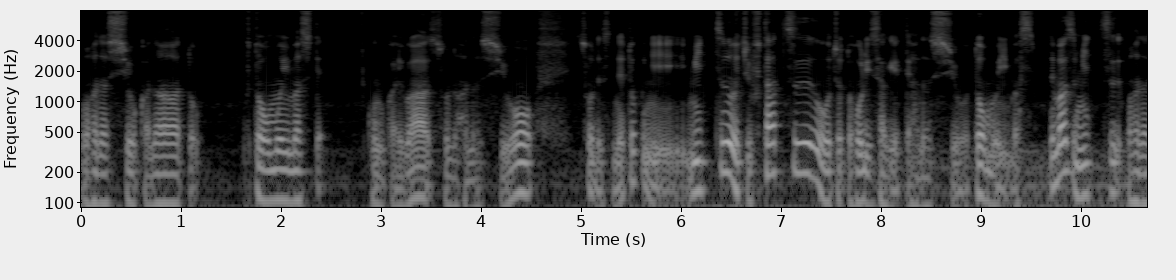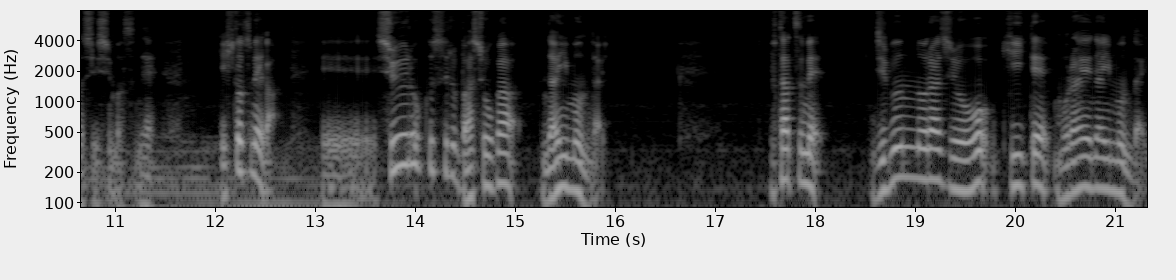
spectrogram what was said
お話ししようかなと、ふと思いまして、今回はその話を、そうですね、特に3つのうち2つをちょっと掘り下げて話しようと思います。でまず3つお話ししますね。で1つ目が、えー、収録する場所がない問題。2つ目、自分のラジオを聞いてもらえない問題。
